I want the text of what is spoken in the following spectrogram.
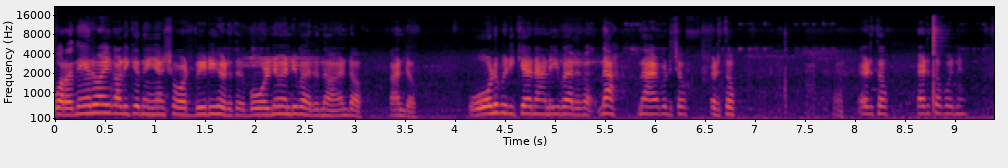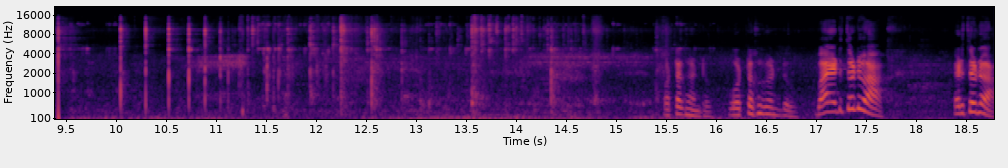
കുറേ നേരമായി കളിക്കുന്നത് ഞാൻ ഷോർട്ട് വീഡിയോ എടുത്ത്. ബോളിന് വേണ്ടി വരുന്ന കണ്ടോ? കണ്ടോ? ബോൾ പിടിക്കാനാണ് ഈ വരുന്നത് നാ നാ പിടിച്ചോ. എടുത്തോ. എടുത്തോ. എടുത്തോ പൊന്ന്. ഓട്ടം കണ്ടോ? ഓട്ടം കണ്ടോ? വാ എടുത്തോണ്ട് വാ. എടുത്തോണ്ട് വാ.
